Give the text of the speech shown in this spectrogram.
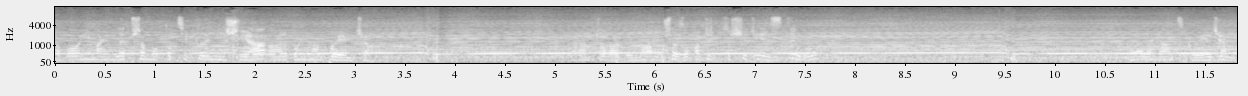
Albo oni mają lepsze motocykle niż ja, albo nie mam pojęcia. Grantowa guma, muszę zobaczyć co się dzieje z tyłu. Elegancko, jedziemy.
